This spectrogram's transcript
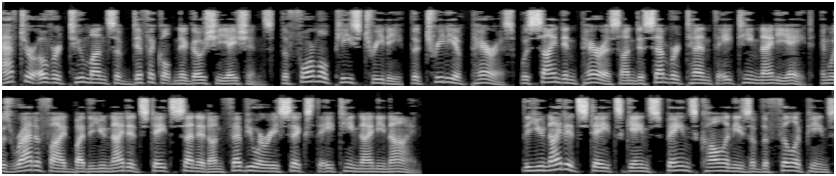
After over two months of difficult negotiations, the formal peace treaty, the Treaty of Paris, was signed in Paris on December 10, 1898, and was ratified by the United States Senate on February 6, 1899. The United States gained Spain's colonies of the Philippines,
